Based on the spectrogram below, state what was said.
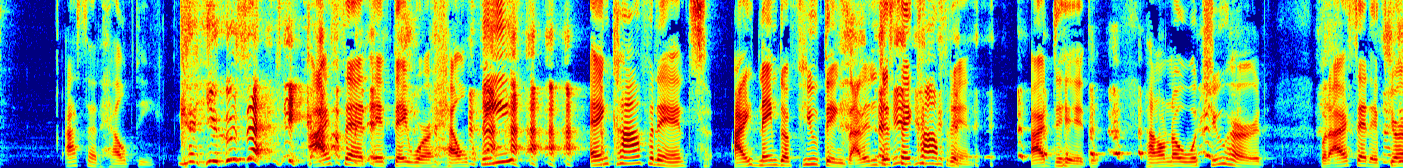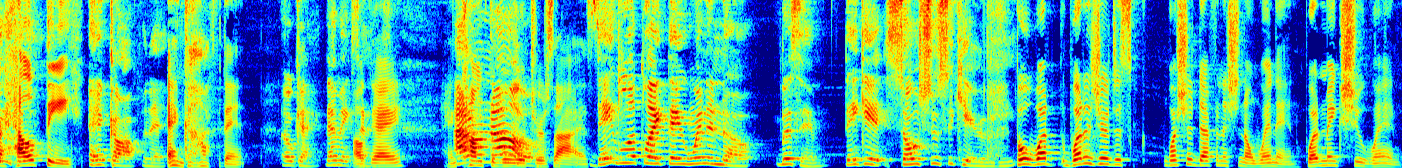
I said healthy. you said I said if they were healthy and confident, I named a few things. I didn't just say confident. I did. I don't know what you heard, but I said if you're healthy and confident. and confident, Okay, that makes sense. okay, and I comfortable with your size. They look like they winning though. Listen, they get social security. But what what is your dis- what's your definition of winning? What makes you win?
